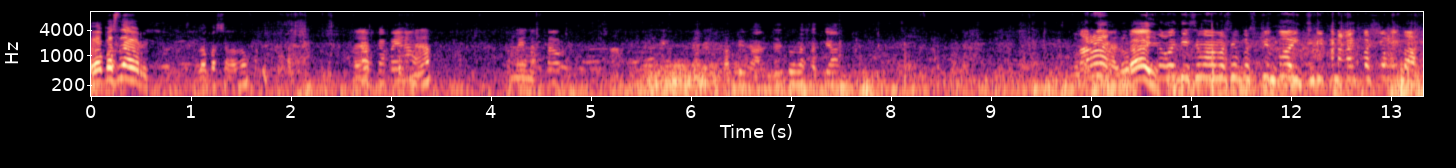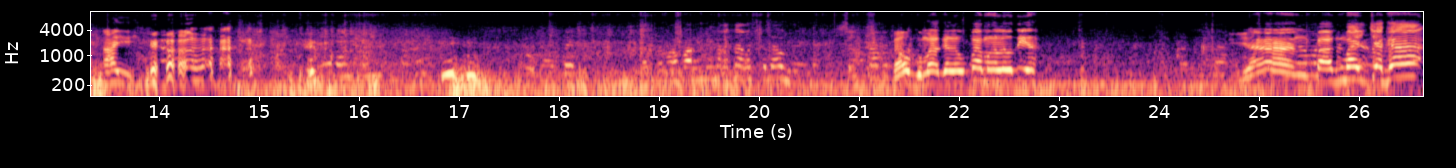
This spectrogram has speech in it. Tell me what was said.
Ano pastor? Labas ng ano? Kape na. Kape na. Dito na sa tiyan. Mara, Ay! ako hindi sumama si Baskin Boy. Hindi pa nakalpas yung iba. Ay. Sa. Kao, gumagalaw pa mga Lodi ah. Yan, pag may tiyaga,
